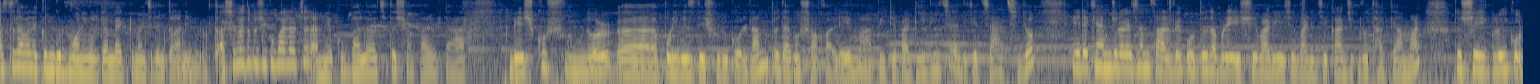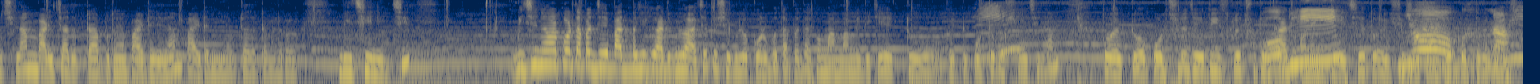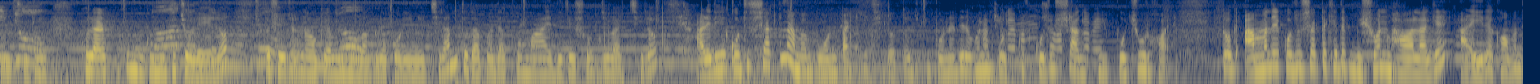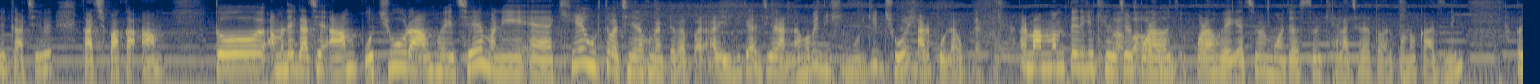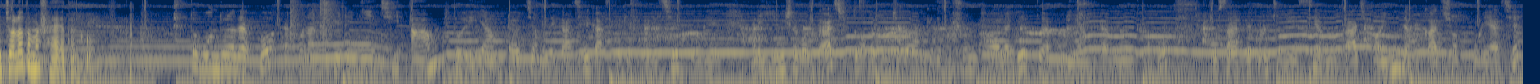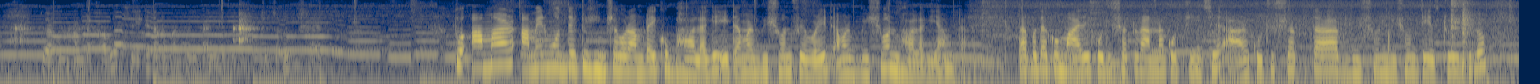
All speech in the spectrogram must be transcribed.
আসসালামু আলাইকুম good morning welcome back to my channel তো আনিল আশা করি তোমার খুব ভালো আছো আমিও খুব ভালো আছি। তো সকালটা বেশ খুব সুন্দর পরিবেশ দিয়ে শুরু করলাম। তো দেখো সকালে মা পিঠে পাঠিয়ে দিয়েছে, এদিকে চা ছিল। এটা খেয়ে আমি চলে গেছিলাম সার্ভে করতে, তারপরে এসে বাড়ি এসে বাড়ি যে কাজগুলো থাকে আমার, তো সেইগুলোই করছিলাম। বাড়ির চাদরটা প্রথমে পাল্টে দিলাম, পাল্টে নিয়ে চাদরটা ভালো করে বিছিয়ে নিচ্ছি। বিছিয়ে নেওয়ার পর তারপর যে বাদ বাকি কাজগুলো আছে তো সেগুলো করব। তারপর দেখো মাম্মা মেদিকে একটু একটু পড়তে বসিয়েছিলাম তো একটু পড়ছিল যেহেতু স্কুলে ছুটির কাজ অনেক দিয়েছে তো সেগুলো কমপ্লিট করতে হবে না। কারণ স্কুল ছুটি খোলার খুব মুখোমুখি চলে এলো। তো সেই জন্য ওকে আমি হোমওয়ার্কগুলো করিয়ে নিচ্ছিলাম। তো তারপর দেখো মা এদিকে সবজি বাচ্ছিল আর এদিকে কচুর শাকটা না আমার বোন পাঠিয়েছিল। তো বোনেদের ওখানে প্রচুর- কচুর শাক প্রচুর হয়। তো আমাদের কচুর শাকটা খেতে ভীষণ ভালো লাগে। আর এই দেখো আমাদের গাছে গাছ পাকা আম। তো আমাদের গাছে আম প্রচুর আম হয়েছে মানে খেয়ে উঠতে পারছি না এরকম একটা ব্যাপার। আর এইদিকে আজকে রান্না হবে দেশি মুরগির ঝোল আর পোলাও। আর মাম্মাম তো এদিকে খেলছে পড়া পড়া হয়ে গেছে ওর মজাস্তর খেলা ছাড়া তো আর কোনো কাজ নেই। তো চলো তোমার সাথে থাকো। তো বন্ধুরা দেখো এখন আমি হচ্ছে আমাদের গাছে গাছ থেকে পড়েছে পড়ে মানে হিংসাগর গাছ। তো আমার হিংসাগর আম খেতে ভীষণ ভালো লাগে। তো এখন এই আমটা আমি এখন খাব। তো সার্ভে করে চলে এসেছি, এখন কাজ হয়নি। দেখো কাজ সব পড়ে আছে। তো এখন আমটা খাব, খেয়ে তারপর বাদ বাকি কালি তো চলো তো আমার আমের মধ্যে একটু হিংসাগর আমটাই খুব ভালো লাগে। এটা আমার ভীষণ ফেভারিট আমার ভীষণ ভালো লাগে আমটা। তারপর দেখো মায়ের এই কচুর শাকটা রান্না করতে দিয়েছে আর কচুর শাকটা ভীষণ ভীষণ টেস্ট হয়েছিল।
